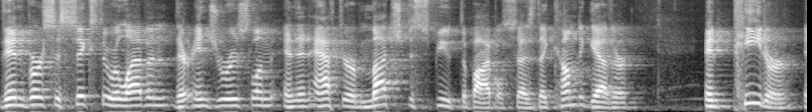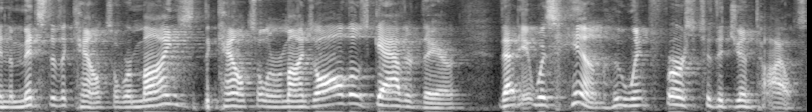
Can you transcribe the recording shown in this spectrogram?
Then verses 6 through 11, they're in Jerusalem. And then after much dispute, the Bible says, they come together. And Peter, in the midst of the council, reminds the council and reminds all those gathered there that it was him who went first to the Gentiles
